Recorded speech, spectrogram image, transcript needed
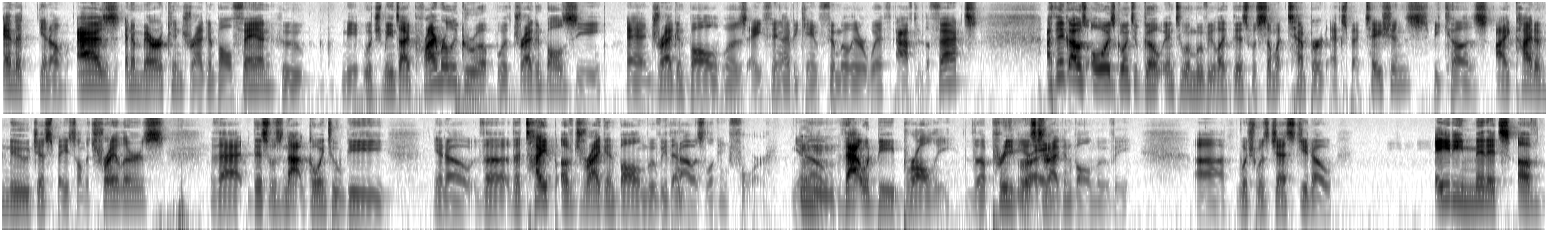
and that you know, as an American Dragon Ball fan, who me, which means I primarily grew up with Dragon Ball Z, and Dragon Ball was a thing I became familiar with after the fact. I think I was always going to go into a movie like this with somewhat tempered expectations because I kind of knew just based on the trailers that this was not going to be, you know, the the type of Dragon Ball movie that I was looking for. You know, that would be Broly, the previous Right. Dragon Ball movie, uh, which was just you know 80 minutes of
